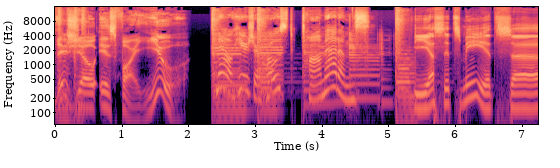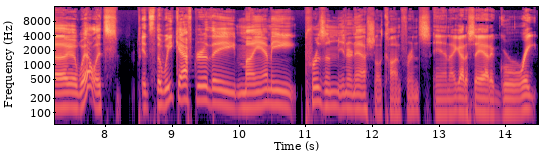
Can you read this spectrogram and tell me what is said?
This show is for you. Now, here's your host, Tom Adams. Yes, it's me. It's uh well, it's it's the week after the Miami Prism International Conference and I got to say I had a great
